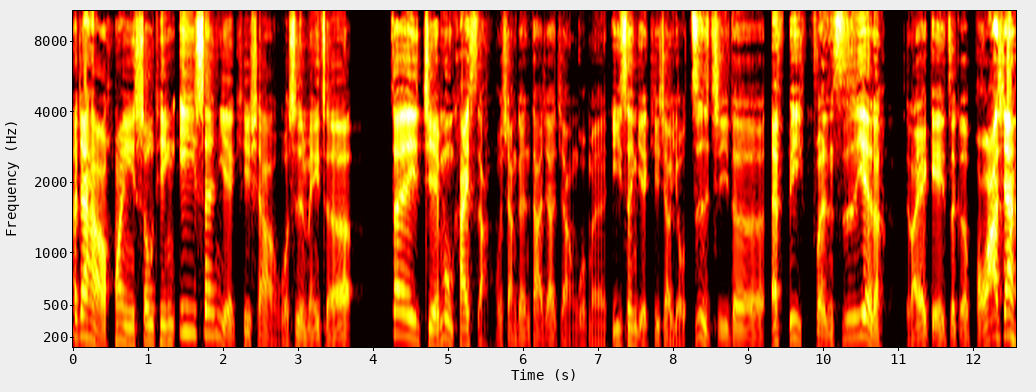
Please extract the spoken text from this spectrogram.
大家好，欢迎收听《医生也可以笑》，我是梅哲。在节目开始啊，我想跟大家讲，我们《医生也可以笑》有自己的 FB 粉丝页了，来给这个婆花香。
